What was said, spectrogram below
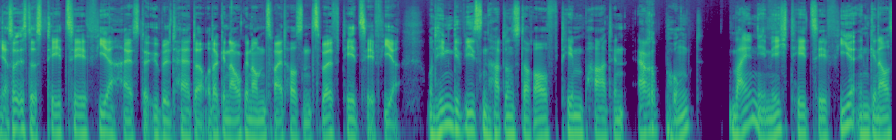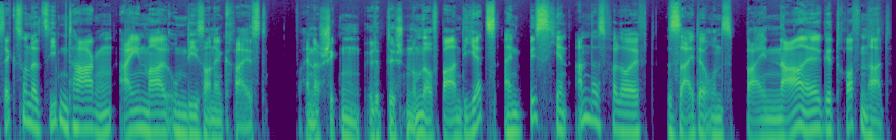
Ja, so ist es. TC4 heißt der Übeltäter oder genau genommen 2012 TC4. Und hingewiesen hat uns darauf Themenpatin R. weil nämlich TC4 in genau 607 Tagen einmal um die Sonne kreist. Auf einer schicken elliptischen Umlaufbahn, die jetzt ein bisschen anders verläuft, seit er uns beinahe getroffen hat.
